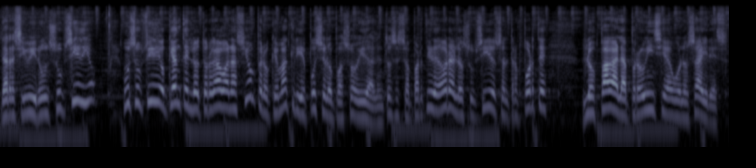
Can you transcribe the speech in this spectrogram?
de recibir un subsidio, un subsidio que antes le otorgaba Nación, pero que Macri después se lo pasó a Vidal. Entonces, a partir de ahora, los subsidios al transporte los paga la provincia de Buenos Aires,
